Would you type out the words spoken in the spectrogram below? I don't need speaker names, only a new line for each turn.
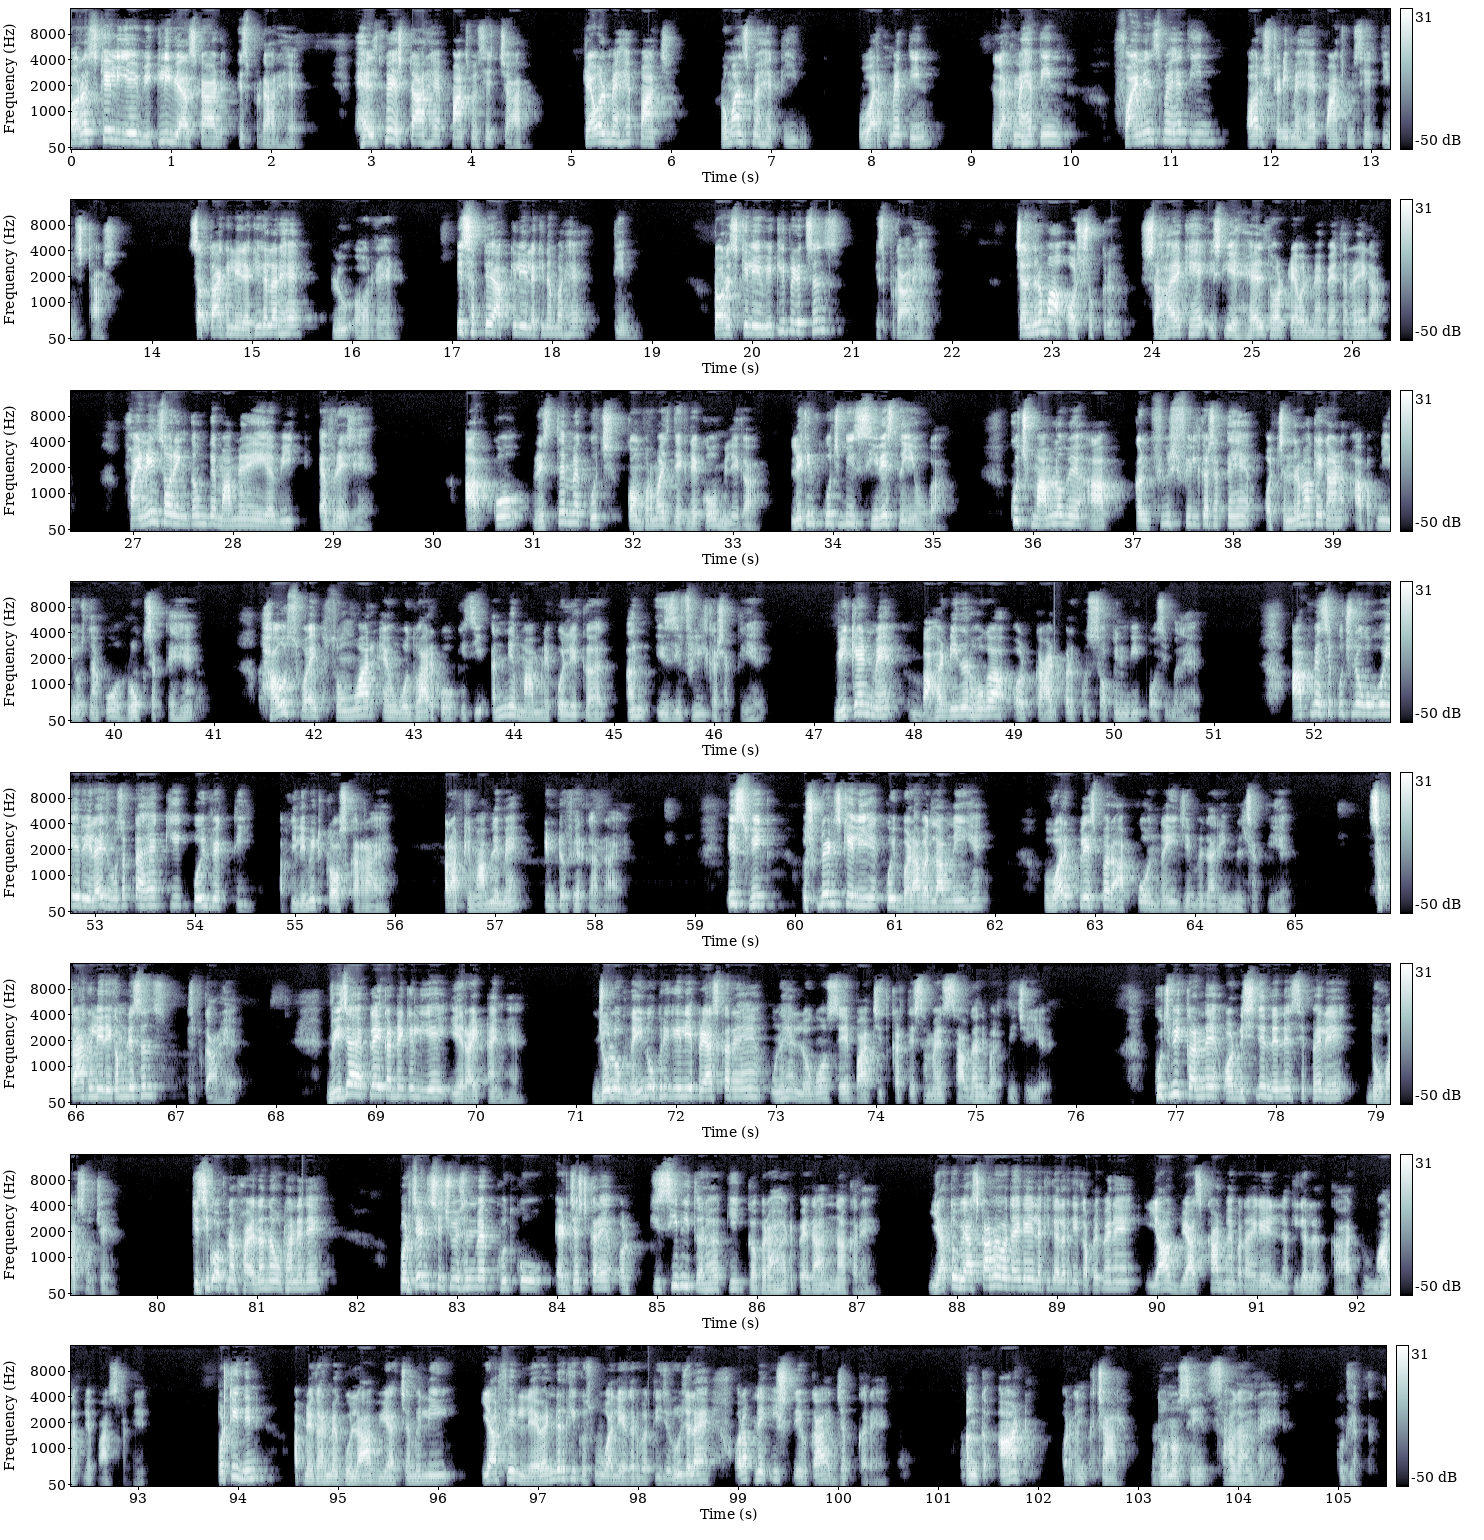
Taurus के लिए weekly व्यास card इस प्रकार है। हेल्थ में स्टार है पाँच में से चार। ट्रेवल में है पाँच रोमांस में है तीन वर्क में तीन लक में है तीन फाइनेंस में है तीन और स्टडी में है पाँच में से तीन स्टार्स सप्ताह के लिए लकी कलर है ब्लू और रेड इस हफ़्ते आपके लिए लकी नंबर है तीन। टॉरस के लिए वीकली प्रिडिक्शन इस प्रकार है। चंद्रमा और शुक्र सहायक है, इसलिए हेल्थ और ट्रेवल में बेहतर रहेगा। फाइनेंस और इनकम के मामले में यह वीक एवरेज है। आपको रिश्ते में कुछ कॉम्प्रोमाइज देखने को मिलेगा, लेकिन कुछ भी सीरियस नहीं होगा। कुछ मामलों में आप कंफ्यूज फील कर सकते हैं और चंद्रमा के कारण आप अपनी योजना को रोक सकते हैं। हाउस वाइफ सोमवार एवं बुधवार को किसी अन्य मामले को लेकर अनईजी फील कर सकती है। वीकेंड में बाहर डिनर होगा और कार्ड पर कुछ शॉपिंग भी पॉसिबल है। आप में से कुछ लोगों को यह रियलाइज़ हो सकता है कि कोई व्यक्ति अपनी लिमिट क्रॉस कर रहा है और आपके मामले में इंटरफेयर कर रहा है। इस वीक स्टूडेंट्स के लिए कोई बड़ा बदलाव नहीं है। वर्क प्लेस पर आपको नई ज़िम्मेदारी मिल सकती है। सप्ताह के लिए रिकमेंडेशन इस प्रकार है। वीज़ा अप्लाई करने के लिए ये राइट टाइम है। जो लोग नई नौकरी के लिए प्रयास कर रहे हैं, उन्हें लोगों से बातचीत करते समय सावधानी बरतनी चाहिए। कुछ भी करने और डिसीज़न लेने से पहले दो बार सोचें। किसी को अपना फ़ायदा ना उठाने दें। प्रेजेंट सिचुएशन में खुद को एडजस्ट करें और किसी भी तरह की घबराहट पैदा ना करें। या तो व्यास कार्ड में बताए गए लकी कलर के कपड़े पहने, या व्यास कार्ड में बताए गए लकी कलर का रुमाल अपने पास रखें। प्रतिदिन अपने घर में गुलाब या चमेली या फिर लेवेंडर की खुशबू वाली अगरबत्ती ज़रूर जलाएँ और अपने इष्ट देव का जप करें। अंक आठ और अंक चार दोनों से सावधान रहें। Good luck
